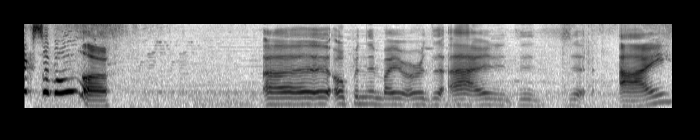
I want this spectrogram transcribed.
heck's Savolla? Uh, open them by or the eye. The, the eye.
